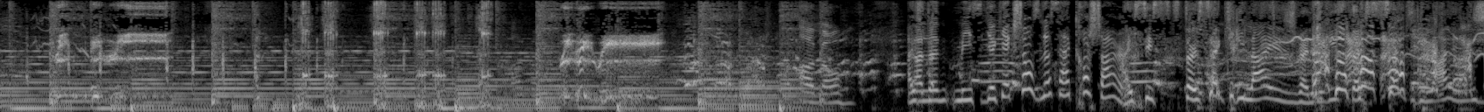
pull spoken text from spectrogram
mais il y a quelque chose là, c'est accrocheur. c'est, c'est un sacrilège, Valérie. C'est un sacrilège.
